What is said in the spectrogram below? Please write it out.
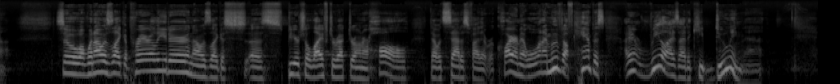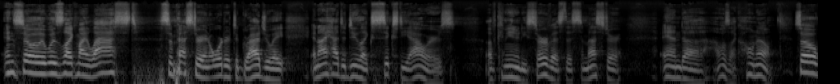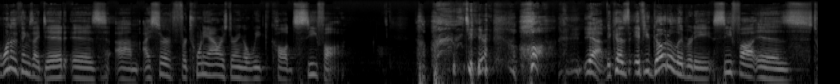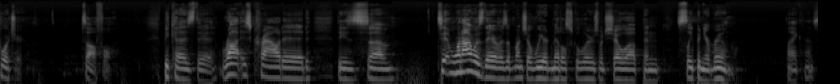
So uh, when I was like a prayer leader and I was like a, a spiritual life director on our hall, that would satisfy that requirement. Well, when I moved off campus, I didn't realize I had to keep doing that. And so it was like my last semester in order to graduate, and I had to do like 60 hours of community service this semester. And uh, I was like, oh no. So, one of the things I did is um, I served for 20 hours during a week called CFAW. Do you hear? Yeah, because if you go to Liberty, CFAW is torture. It's awful. Because the rot is crowded. These, um, t- when I was there, was a bunch of weird middle schoolers would show up and sleep in your room. Like, that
